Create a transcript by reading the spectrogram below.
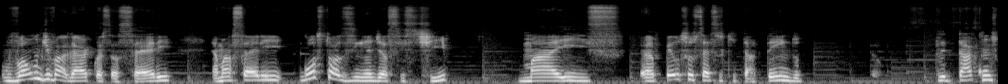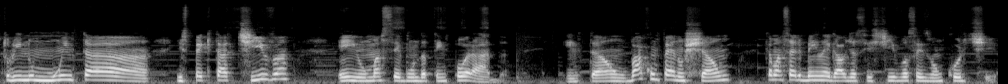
vão devagar com essa série. É uma série gostosinha de assistir, mas uh, pelo sucesso que tá tendo, tá construindo muita expectativa em uma segunda temporada. Então, vá com o pé no chão, que é uma série bem legal de assistir e vocês vão curtir.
